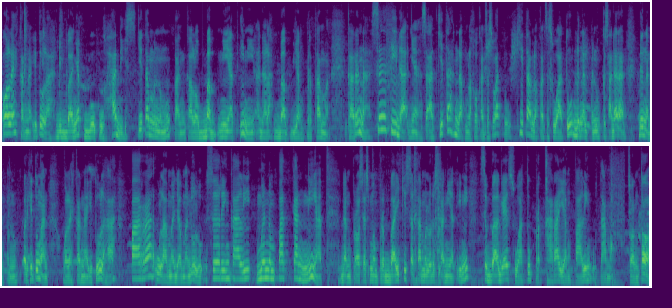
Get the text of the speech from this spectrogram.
Oleh karena itulah, di banyak buku hadis kita menemukan kalau bab niat ini adalah bab yang pertama. Karena setidaknya saat kita hendak melakukan sesuatu, kita melakukan sesuatu dengan penuh kesadaran, dengan penuh perhitungan. Oleh karena itulah, para ulama zaman dulu sering kali menempatkan niat dan proses memperbaiki serta meluruskan niat ini sebagai suatu perkara yang paling utama. Contoh,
